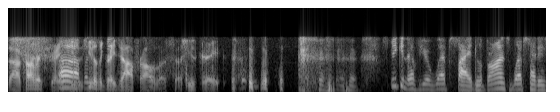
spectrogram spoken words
No, Carmen's great. Uh, she does a great job for all of us. So she's great. Speaking of your website, LeBron's website is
